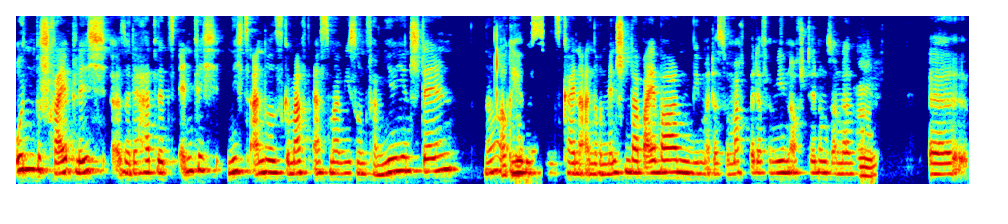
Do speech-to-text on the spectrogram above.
unbeschreiblich. Also der hat letztendlich nichts anderes gemacht, erstmal wie so ein Familienstellen. Ne? Okay. Nur, dass jetzt keine anderen Menschen dabei waren, wie man das so macht bei der Familienaufstellung, sondern mhm. äh,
